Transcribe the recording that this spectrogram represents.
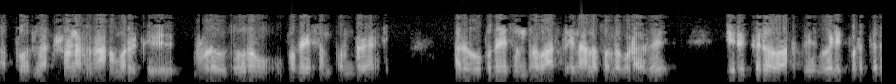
அப்போ லக்ஷ்மணர் ராமருக்கு இவ்வளவு தூரம் உபதேசம் பண்றேன் அது உபதேசம்ன்ற வார்த்தையினால சொல்லக்கூடாது. இருக்கிற வார்த்தையை வெளிப்படுத்துற.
